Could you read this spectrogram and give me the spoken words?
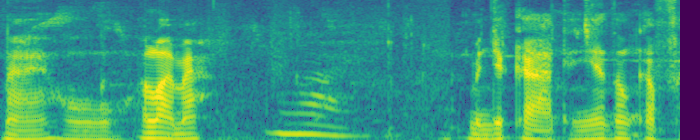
ไหนโอ้อร่อยไหมอร่อย บรรยากาศอย่างเงี้ยต้องกาแฟ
